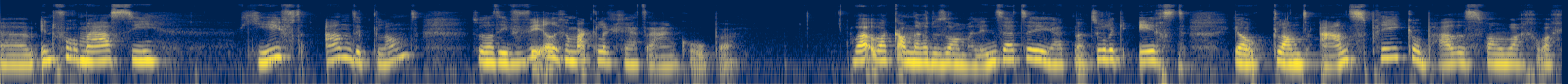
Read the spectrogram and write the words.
uh, informatie geeft aan de klant, zodat hij veel gemakkelijker gaat aankopen. Wat, wat kan daar dus allemaal in zetten? Je gaat natuurlijk eerst jouw klant aanspreken op basis van waar, waar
